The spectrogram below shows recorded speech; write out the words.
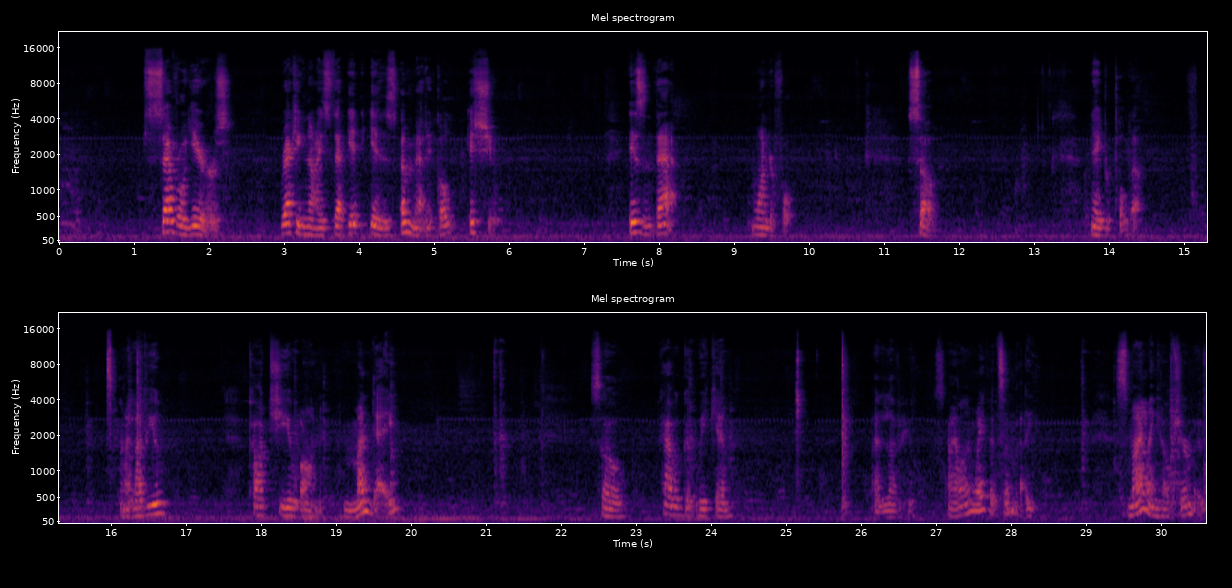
several years recognized that it is a medical issue. Isn't that wonderful? So, neighbor pulled up. I love you. Talk to you on Monday. So, have a good weekend. I love you. Smile and wave at somebody. Smiling helps your mood.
